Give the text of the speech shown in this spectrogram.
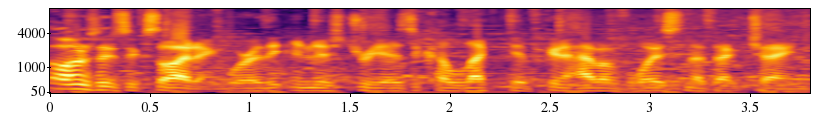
Honestly, it's exciting where the industry as a collective can have a voice and affect change.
